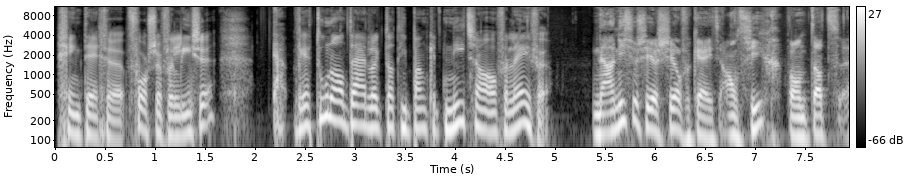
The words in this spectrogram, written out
ging tegen forse verliezen. Ja, werd toen al duidelijk dat die bank het niet zou overleven? Nou, niet zozeer Silvergate aan zich. Want dat uh,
